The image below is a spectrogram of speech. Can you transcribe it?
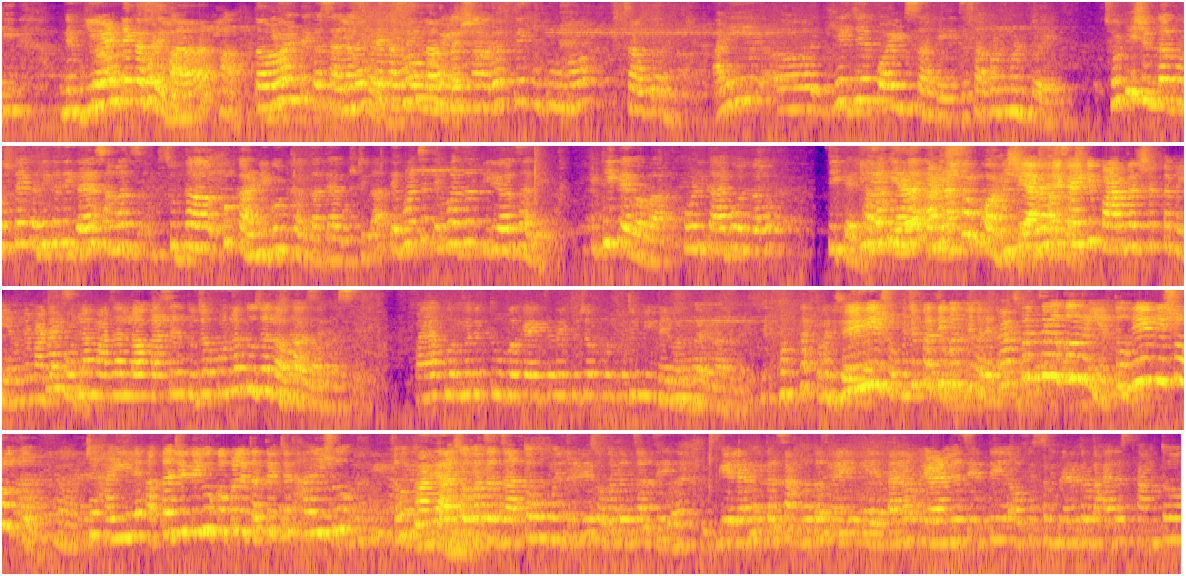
की नेमकं take असेल ना, हा तर. असेल? ना, तर Relation- तरच ते कुटुंब चांगलं राहील आणि हे जे पॉइंट्स आहे जसं आपण म्हणतोय छोटी शुल्लक गोष्ट आहे कधी कधी गैरसमज सुद्धा खूप कारणीभूत ठरतात त्या गोष्टीला. तेव्हाच्या तेव्हा जर क्लिअर झाले की ठीक आहे बाबा कोणी काय बोललं? ठीक आहे. म्हणजे की पारदर्शकता नाहीये. म्हणजे माझ्या फोनला माझा लॉक असेल तुझ्या फोनला तुझं लॉक असेल. असेल. माझ्या फोनमध्ये तू बघायचं नाही तुझ्या फोनमध्ये मी नाही बघायला म्हणजे म्हणजे हे इशू म्हणजे पती पत्नीमध्ये ट्रान्सफरन्सी बिलकुल नाहीये तो हे एक इशू होतो. म्हणजे हाई आता जे न्यू कपल येतात त्यांच्यात हा इशू. सोबतच जातो मैत्रिणी सोबतच जाते गेल्यानंतर सांगतच नाही येताना वेळानेच येते ऑफिस संपल्यानंतर बाहेरच थांबतो.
